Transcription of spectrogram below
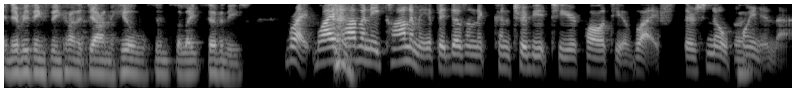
And everything's been kind of downhill since the late 70s. Right. Why have an economy if it doesn't contribute to your quality of life? There's no point right. in that.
